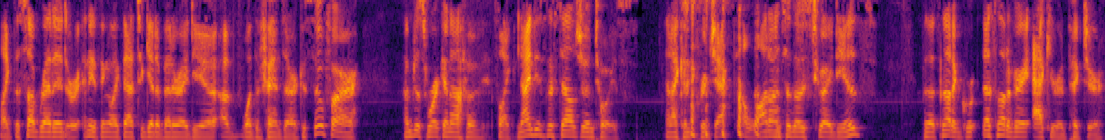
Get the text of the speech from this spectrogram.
like the subreddit or anything like that to get a better idea of what the fans are? Because so far, I'm just working off of it's like 90s nostalgia and toys. and I can project a lot onto those two ideas, but that's not a gr- that's not a very accurate picture.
